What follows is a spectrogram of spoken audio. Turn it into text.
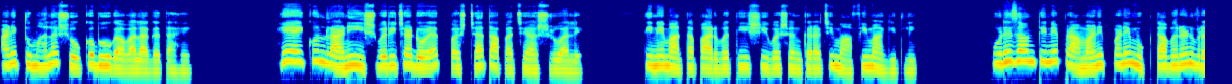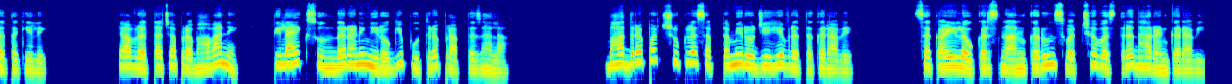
आणि तुम्हाला शोक भोगावा लागत आहे. हे ऐकून राणी ईश्वरीच्या डोळ्यात पश्चातापाचे अश्रू आले. तिने माता पार्वती शिवशंकराची माफी मागितली. पुढे जाऊन तिने प्रामाणिकपणे मुक्ताभरण व्रत केले. त्या व्रताच्या प्रभावाने तिला एक सुंदर आणि निरोगी पुत्र प्राप्त झाला. भाद्रपद शुक्ल सप्तमी रोजी हे व्रत करावे. सकाळी लवकर स्नान करून स्वच्छ वस्त्र धारण करावी.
